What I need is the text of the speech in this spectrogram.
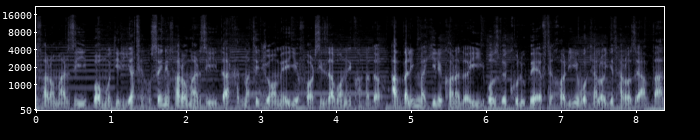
فرامرزی با مدیریت حسین فرامرزی در خدمت جامعه فارسی زبان کانادا. اولین وکیل کانادایی عضو کلوپ افتخاری وکلای تراز اول.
